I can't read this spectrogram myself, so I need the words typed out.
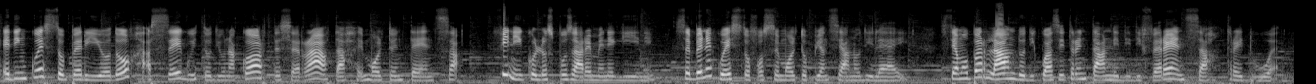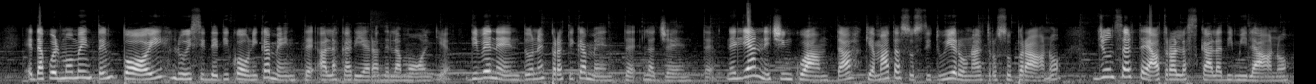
Ed in questo periodo, a seguito di una corte serrata e molto intensa, finì con lo sposare Meneghini, sebbene questo fosse molto più anziano di lei. Stiamo parlando di quasi 30 anni di differenza tra i due e da quel momento in poi lui si dedicò unicamente alla carriera della moglie, divenendone praticamente l'agente. Negli anni 50, chiamata a sostituire un altro soprano, giunse al teatro alla Scala di Milano,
